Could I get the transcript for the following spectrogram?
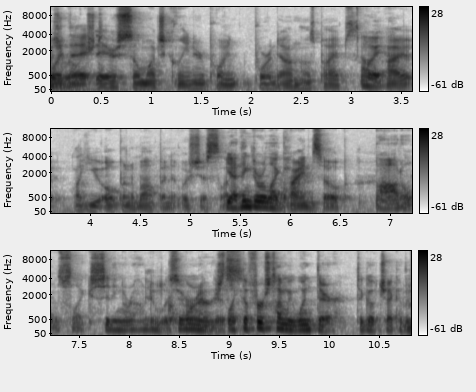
boy, they, roached. there's so much cleaner point, poured down those pipes. Oh, yeah. I like you opened them up and it was just like yeah, I think there were like pine soap. bottles like sitting around in was corners. horrendous. Mm-hmm. Like the first time we went there to go check out the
